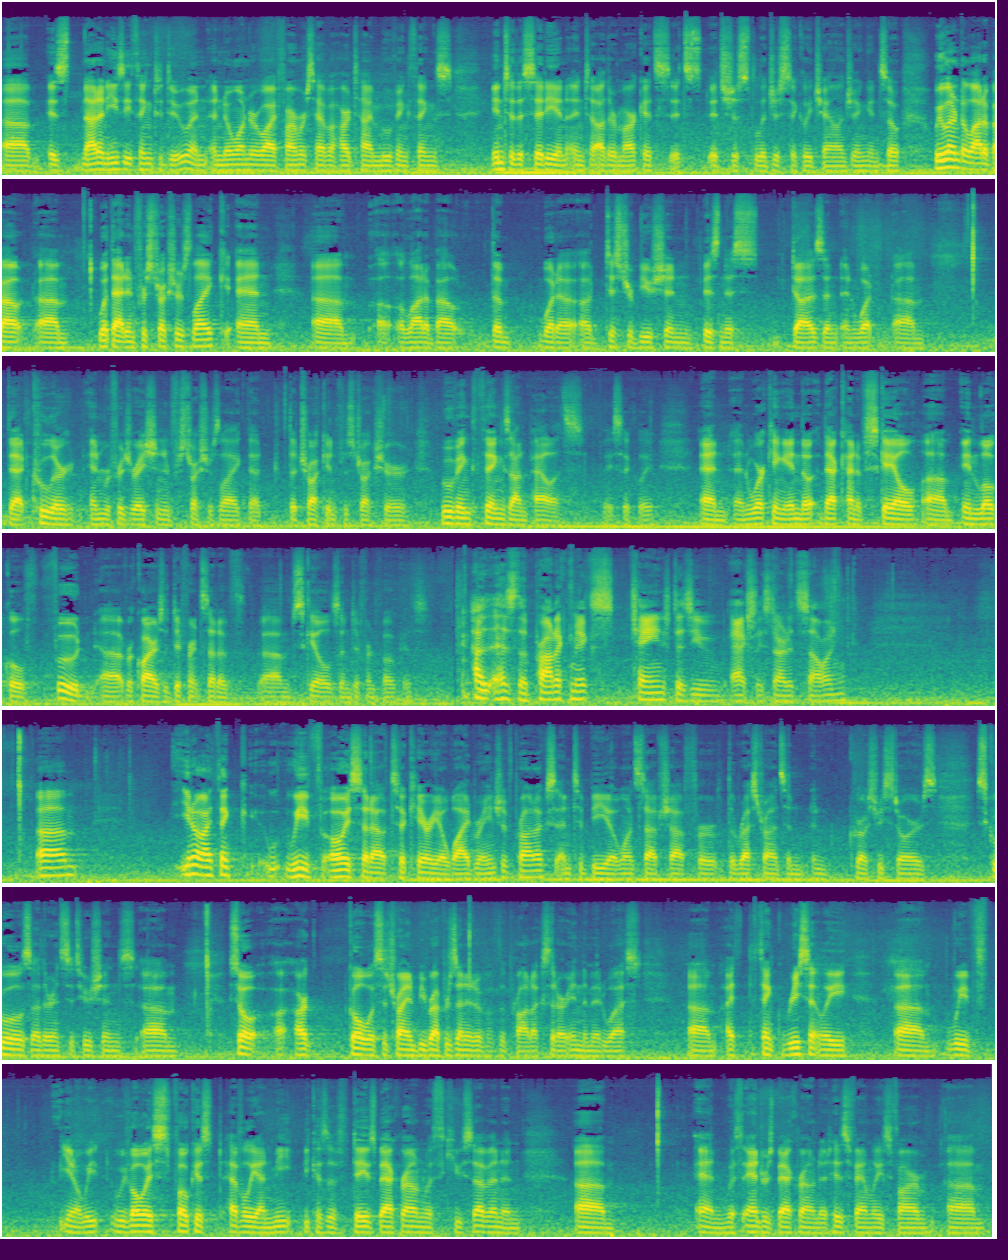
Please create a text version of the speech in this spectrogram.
uh, is not an easy thing to do, and, and no wonder why farmers have a hard time moving things into the city and into other markets. It's it's just logistically challenging, and so we learned a lot about um, what that infrastructure is like, and um, a, a lot about the what a, a distribution business does, and, and what um, that cooler and refrigeration infrastructure is like, that the truck infrastructure, moving things on pallets, basically, and and working in the, that kind of scale um, in local food uh, requires a different set of um, skills and different focus. Has, the product mix changed as you actually started selling? Um, you know, I think we've always set out to carry a wide range of products and to be a one-stop shop for the restaurants and, and grocery stores, schools, other institutions. Um, so uh, our goal was to try and be representative of the products that are in the Midwest. Um, I th- think recently um, we've you know, we we've always focused heavily on meat because of Dave's background with Q7 and um, and with Andrew's background at his family's farm. Um,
